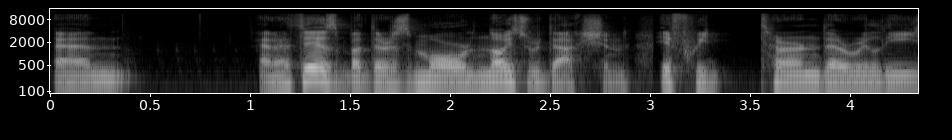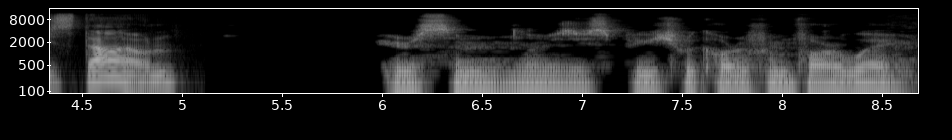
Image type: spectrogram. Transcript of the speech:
and and it is, but there's more noise reduction. If we turn the release down... Here's some noisy speech recorded from far away.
